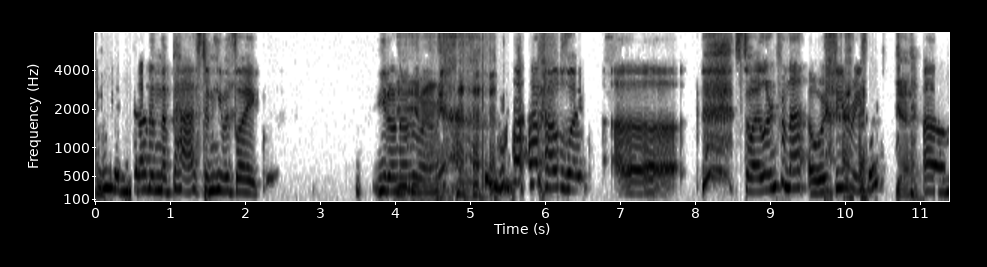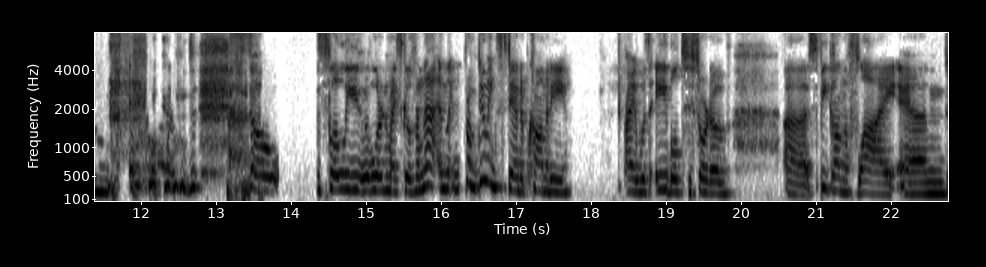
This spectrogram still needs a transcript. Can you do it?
he had done in the past and he was like you don't know you who know I am I mean? and I was like, uh. So I learned from that. Do research. yeah. Um, and so slowly learned my skills from that. And like, from doing stand up comedy, I was able to sort of uh, speak on the fly and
